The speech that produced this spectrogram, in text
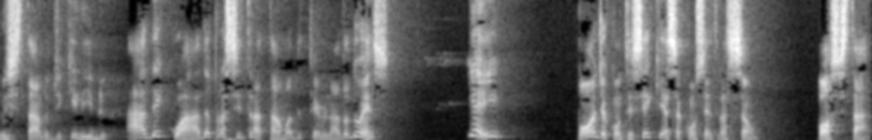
no estado de equilíbrio adequada para se tratar uma determinada doença. E aí, pode acontecer que essa concentração possa estar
